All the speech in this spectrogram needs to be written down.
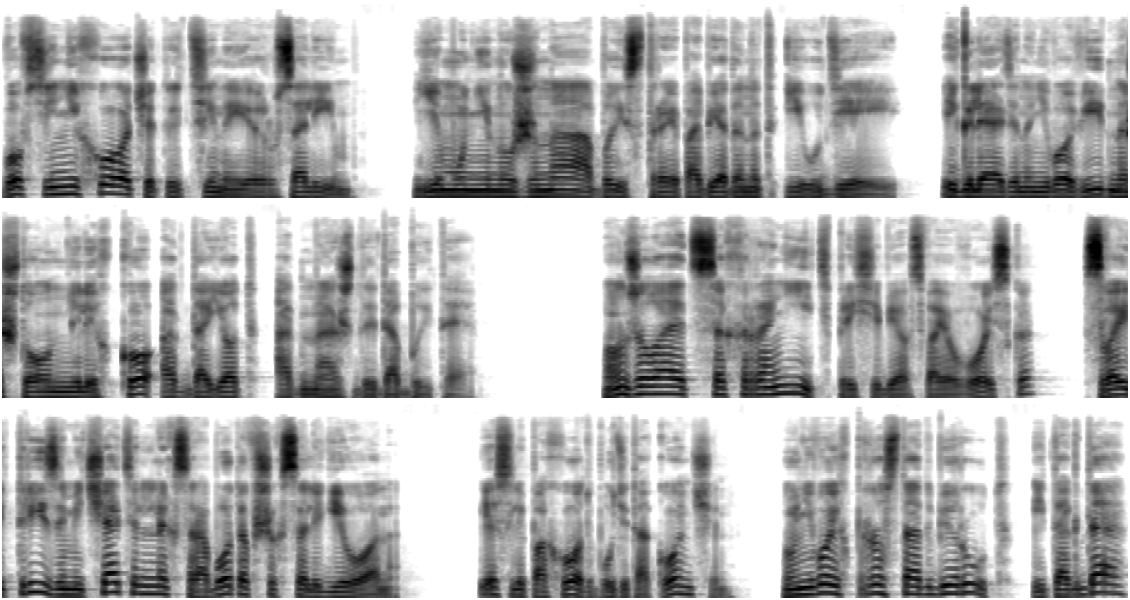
вовсе не хочет идти на Иерусалим. Ему не нужна быстрая победа над Иудеей. И, глядя на него, видно, что он нелегко отдает однажды добытое. Он желает сохранить при себе свое войско, свои три замечательных сработавшихся легиона. Если поход будет окончен, у него их просто отберут, и тогда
